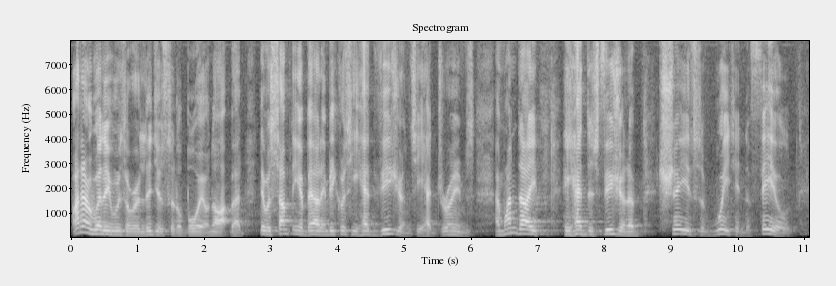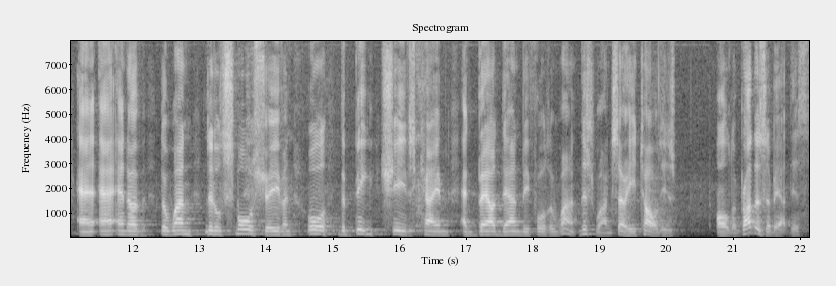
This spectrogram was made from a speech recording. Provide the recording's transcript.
I don't know whether he was a religious little boy or not, but there was something about him because he had visions, he had dreams. And one day he had this vision of sheaves of wheat in the field and, and of the one little small sheaf, and all the big sheaves came and bowed down before the one, this one. So he told his older brothers about this,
